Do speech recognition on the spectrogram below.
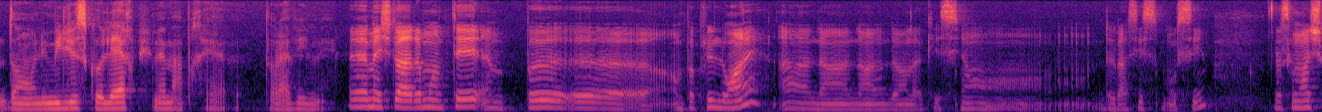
dans le milieu scolaire, puis même après dans la vie. Mais... Euh, mais je dois remonter un peu, euh, un peu plus loin dans, la question de racisme aussi. Parce que moi, je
